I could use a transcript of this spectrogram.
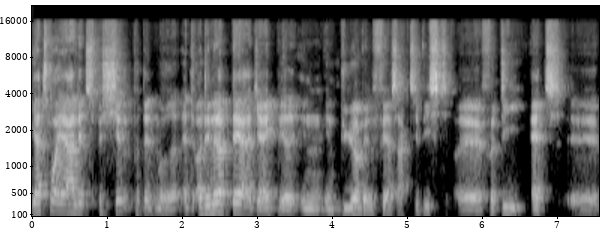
jeg tror, jeg er lidt speciel på den måde. At, og det er netop der, at jeg ikke bliver en, en dyrevelfærdsaktivist. Øh, fordi at øh,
